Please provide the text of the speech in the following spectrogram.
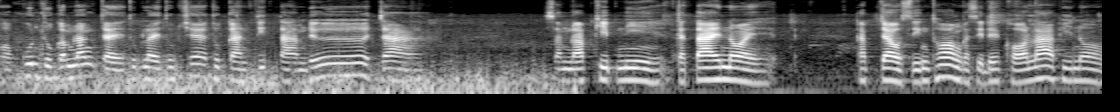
ขอบคุณทุกกำลังใจทุกไลค์ทุกแชร์ทุกการติดตามเด้อจ้าสำหรับคลิปนี้กระต่ายหน่อย กับเจ้าสิงห์ทองก็สิได้ขอลาพี่น้อง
